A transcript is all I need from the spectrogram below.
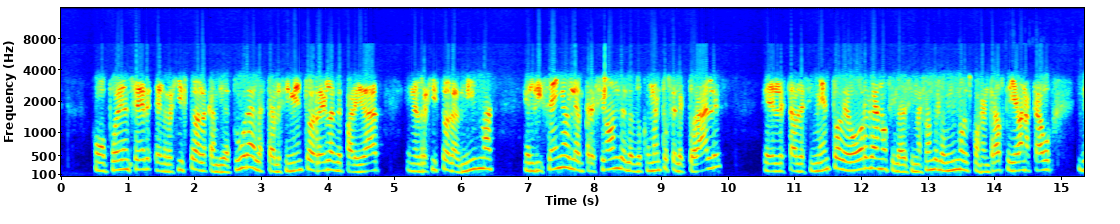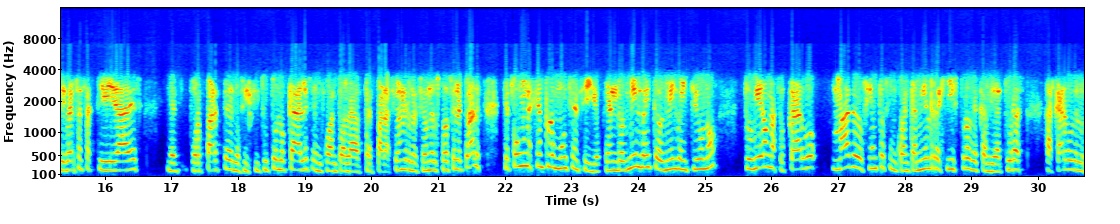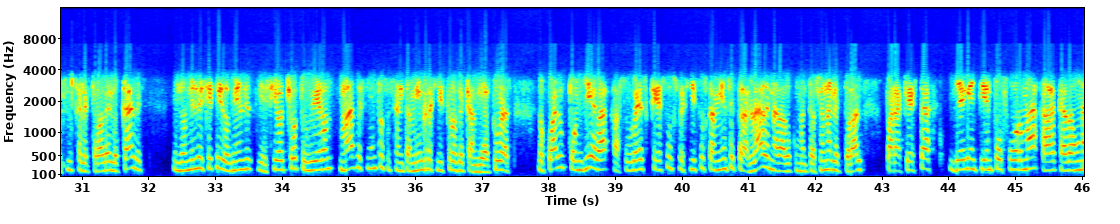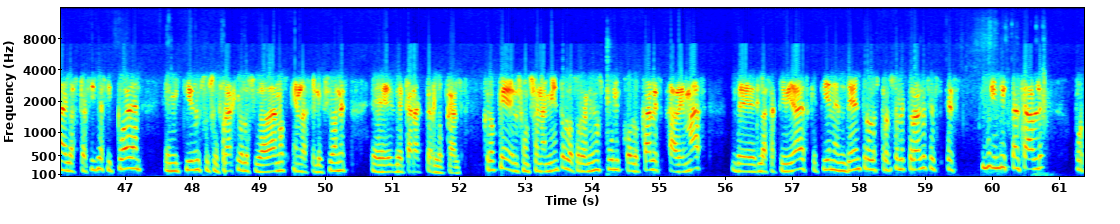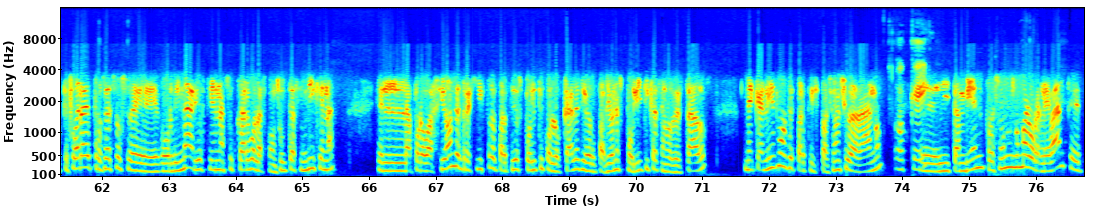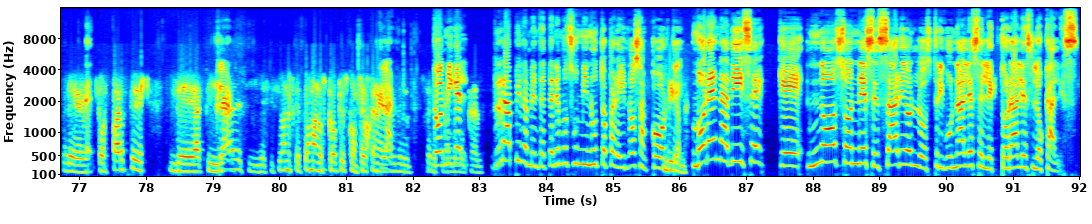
como pueden ser el registro de la candidatura, el establecimiento de reglas de paridad en el registro de las mismas, el diseño y la impresión de los documentos electorales, el establecimiento de órganos y la designación de los mismos desconcentrados que llevan a cabo diversas actividades por parte de los institutos locales en cuanto a la preparación y realización de los procesos electorales. Te pongo un ejemplo muy sencillo. En 2020-2021 tuvieron a su cargo más de 250 mil registros de candidaturas a cargo de los institutos electorales locales. En 2017 y 2018 tuvieron más de 160 mil registros de candidaturas, lo cual conlleva a su vez que esos registros también se trasladen a la documentación electoral para que ésta llegue en tiempo forma a cada una de las casillas y puedan emitir su sufragio a los ciudadanos en las elecciones eh, de carácter local. Creo que el funcionamiento de los organismos públicos locales, además de las actividades que tienen dentro de los procesos electorales, es, es indispensable porque fuera de procesos eh, ordinarios tienen a su cargo las consultas indígenas, la aprobación del registro de partidos políticos locales y agrupaciones políticas en los estados, mecanismos de participación ciudadano eh, y también pues un número relevante por parte de actividades y decisiones que toman los propios consejos generales del Don Miguel, rápidamente tenemos un minuto para irnos a corte. Morena dice que no son necesarios los tribunales electorales locales?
